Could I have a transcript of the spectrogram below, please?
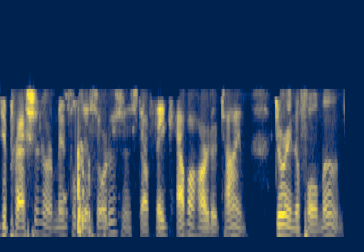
depression or mental disorders and stuff, they have a harder time during the full moons.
